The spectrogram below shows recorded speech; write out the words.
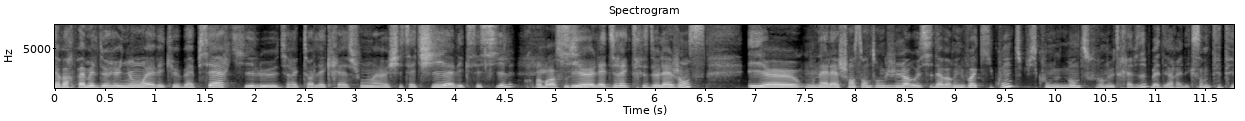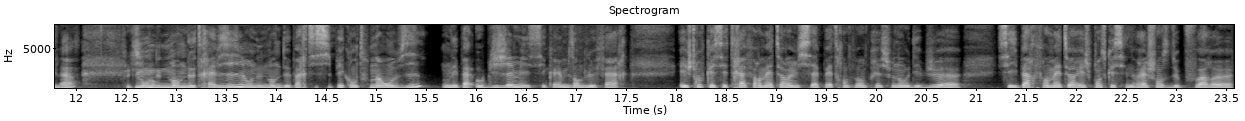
d'avoir pas mal de réunions avec bah, Pierre, qui est le directeur de la création chez Sachi, avec Cécile, qui est la directrice de l'agence. Et euh, on a la chance en tant que junior aussi d'avoir une voix qui compte, puisqu'on nous demande souvent notre avis. Bah, D'ailleurs, Alexandre, t'étais là. on nous demande notre avis, on nous demande de participer quand on a envie. On n'est pas obligé, mais c'est quand même besoin de le faire. Et je trouve que c'est très formateur, même si ça peut être un peu impressionnant au début. Euh, c'est hyper formateur et je pense que c'est une vraie chance de pouvoir euh,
